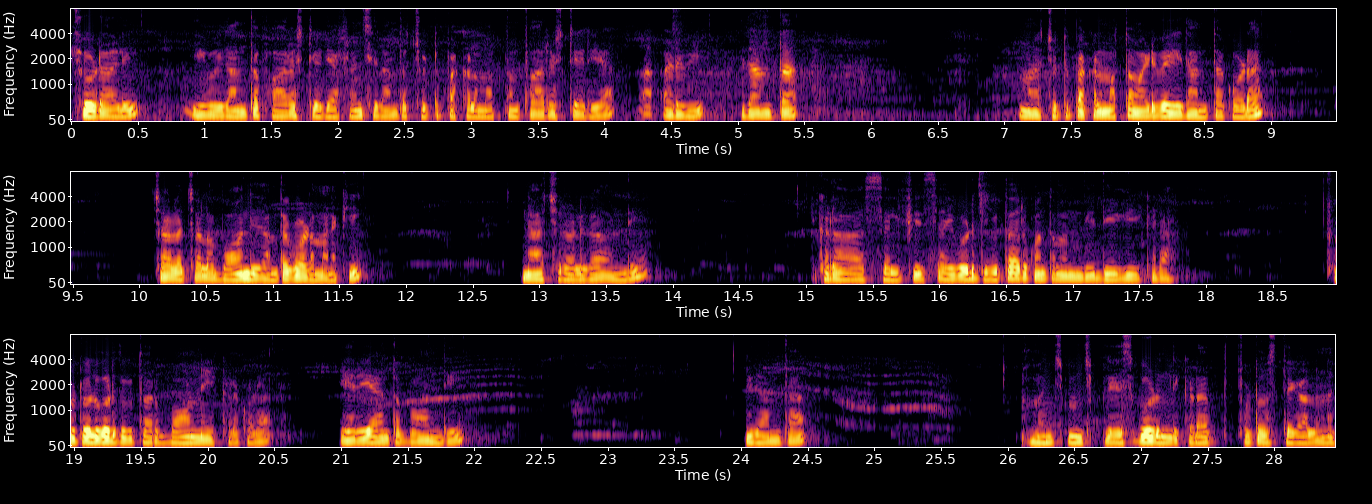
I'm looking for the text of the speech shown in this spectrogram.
చూడాలి ఇవి ఇదంతా ఫారెస్ట్ ఏరియా ఫ్రెండ్స్ ఇదంతా చుట్టుపక్కల మొత్తం ఫారెస్ట్ ఏరియా అడవి ఇదంతా మన చుట్టుపక్కల మొత్తం అడవే ఇదంతా కూడా. చాలా చాలా బాగుంది ఇదంతా కూడా మనకి. న్యాచురల్గా ఉంది. ఇక్కడ సెల్ఫీస్ అవి కూడా దిగుతారు కొంతమంది దిగి ఇక్కడ. ఫోటోలు కూడా దిగుతారు. బాగున్నాయి ఇక్కడ కూడా. ఏరియా అంతా బాగుంది. ఇదంతా. మంచి మంచి ప్లేస్ కూడా ఉంది ఇక్కడ. ఫొటోస్ దిగాలన్నా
